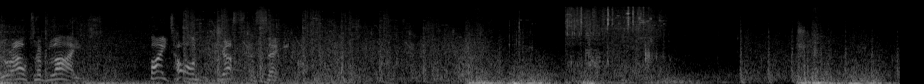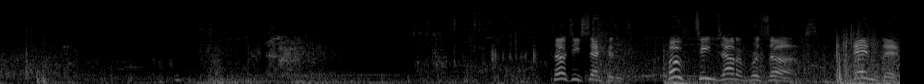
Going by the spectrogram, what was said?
You're out of lives. Fight on just a second. 30 seconds. Both teams out of reserves. End this.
